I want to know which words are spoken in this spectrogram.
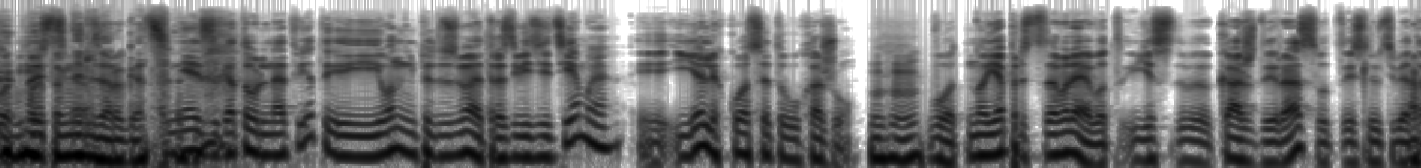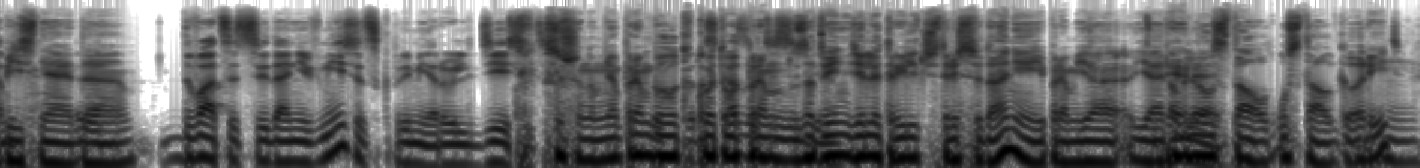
Вот, то есть, Там э, нельзя У ругаться. меня есть заготовленный ответ, и он не подразумевает развитие темы, и я легко с этого ухожу. Вот, но я представляю, вот если э, каждый раз, вот если у тебя там Объясняет, э, да. 20 свиданий в месяц, к примеру, или 10. Слушай, ну у меня прям было какое-то вот прям за две недели три или четыре свидания, и прям я, я реально устал, устал говорить Мгм.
